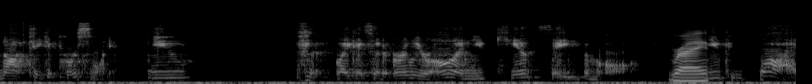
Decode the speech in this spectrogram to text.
not take it personally. You, like I said earlier on, you can't save them all. Right. You can try.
